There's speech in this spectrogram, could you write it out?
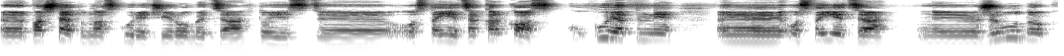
е, паштет у нас курячий робиться, тобто остається каркас курятини, остається желудок,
